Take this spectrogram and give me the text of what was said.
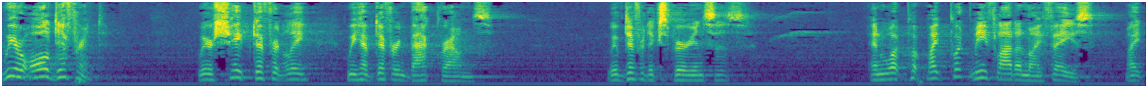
we are all different. We are shaped differently. We have different backgrounds. We have different experiences. And what put, might put me flat on my face might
